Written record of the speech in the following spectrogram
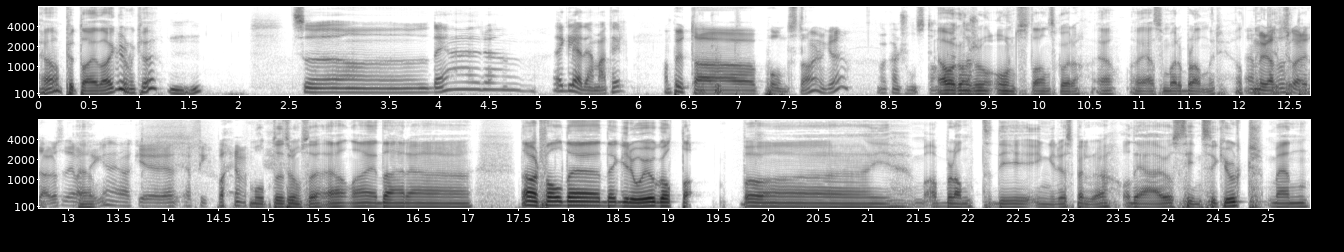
Ja, putta i dag, gjorde han ikke det? Mhm. Så det er Det gleder jeg meg til. Han putta på onsdag, gjorde han ikke det? Det var kanskje onsdag. Ja, det var kanskje onsdag han skåra. Ja, det er jeg som bare blander. At Det er mulig at han skårer i dag også, det vet Ja. jeg ikke. Jeg, jeg, jeg fikk bare Mot eh, Tromsø. Ja, nei, det er eh, Det er i hvert fall Det, det gror jo godt, da. På, eh, blant de yngre spillere. Og det er jo sinnssykt kult. Men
